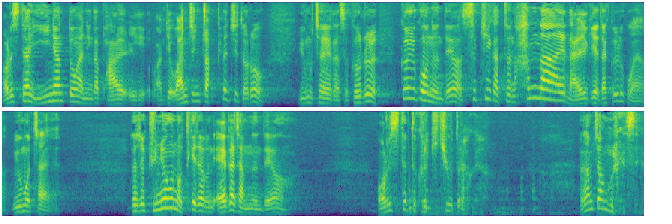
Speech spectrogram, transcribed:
어렸을 때 한 2년 동안인가 발 이게 완전 완전 쫙 펴지도록 유모차에 가서 그거를 끌고 오는데요. 스키 같은 한나의 날개에다 끌고 와요. 유모차에 그래서 균형은 어떻게 잡는데 애가 잡는데요 어렸을 때부터 그렇게 키우더라고요 깜짝 놀랐어요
